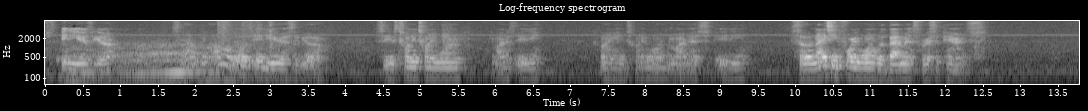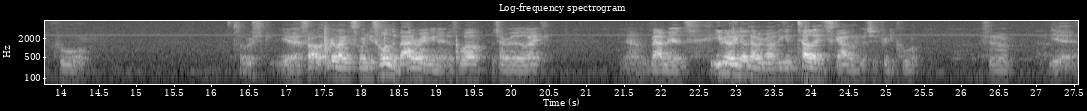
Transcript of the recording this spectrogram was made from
just 80 years ago. How, how long ago was 80 years ago? See, it's 2021 minus 80. 2021 minus 80. So 1941 was Batman's first appearance. Cool. So we're, yeah, so I really like this one. He's holding the batarang in it as well, which I really like. Um, Batman's, even though he doesn't have a mouth, you can tell that he's scowling, which is pretty cool. So, yeah.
